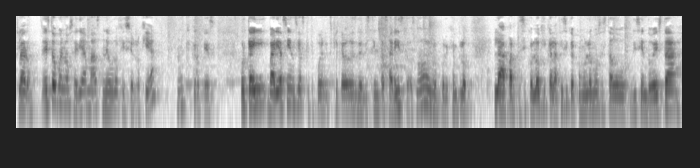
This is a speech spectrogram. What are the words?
Claro, esto bueno sería más neurofisiología, ¿no? que creo que es porque hay varias ciencias que te pueden explicar desde distintas aristas, ¿no? Por ejemplo, la parte psicológica, la física, como lo hemos estado diciendo, esta,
